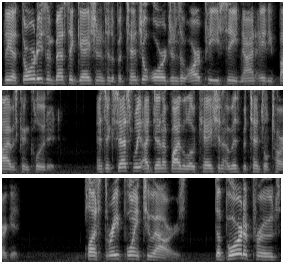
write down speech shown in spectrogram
The Authority's investigation into the potential origins of RPC-985 is concluded, and successfully identify the location of its potential target. Plus 3.2 hours. The Board approves,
